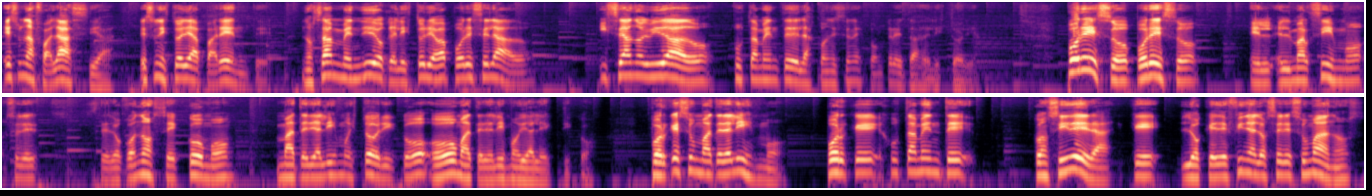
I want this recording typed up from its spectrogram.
Es una falacia, es una historia aparente. Nos han vendido que la historia va por ese lado y se han olvidado justamente de las condiciones concretas de la historia. Por eso, por eso, el, marxismo se, se lo conoce como materialismo histórico o materialismo dialéctico. ¿Por qué es un materialismo? Porque justamente considera que lo que define a los seres humanos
